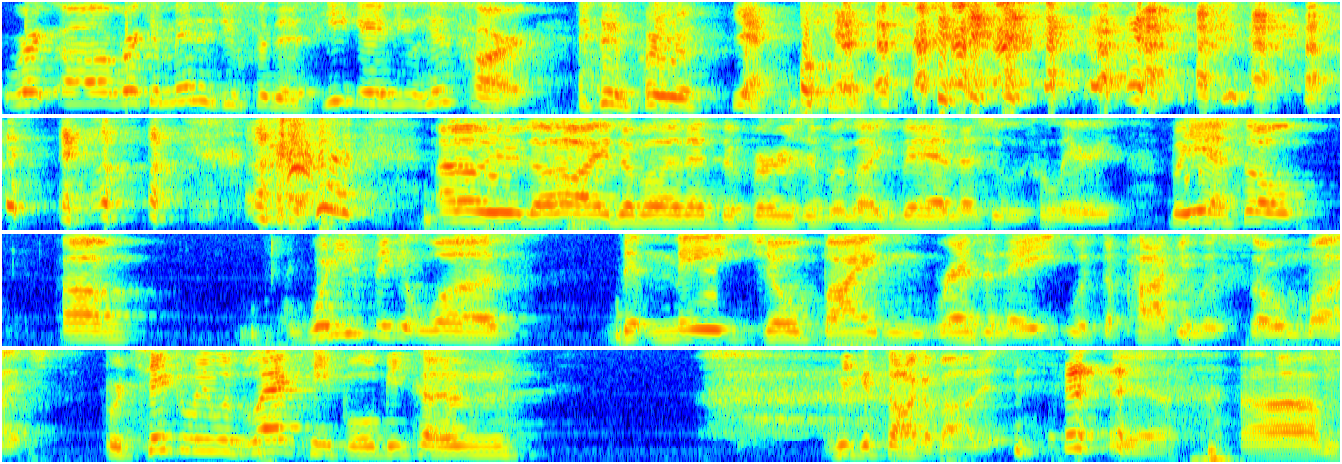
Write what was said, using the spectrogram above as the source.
uh, recommended you for this? He gave you his heart." And Bernie goes, "Yeah, okay." I don't even know how I ended up on that diversion, but like, man, that shit was hilarious. But yeah, so um, what do you think it was that made Joe Biden resonate with the populace so much, particularly with black people? Because we could talk about it. yeah. Um,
